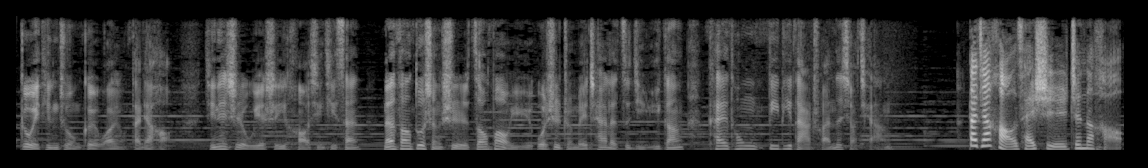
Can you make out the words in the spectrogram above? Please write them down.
各位听众、各位网友，大家好，今天是五月十一号，星期三。南方多省市遭暴雨，我是准备拆了自己鱼缸、开通滴滴打船的小强。大家好才是真的好，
